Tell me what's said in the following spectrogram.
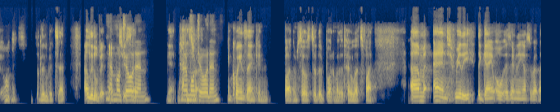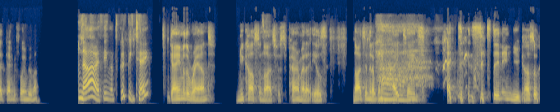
It's a little bit sad. A little bit. No more Jordan. Sad. Yeah. No more right. Jordan. And Queensland can bite themselves to the bottom of the table. That's fine. Um, and really, the game. Oh, is there anything else about that game before we move on? No, I think that's good, Big T. Game of the round: Newcastle Knights versus Parramatta Eels. Knights ended up winning 18, 18 16 in Newcastle,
